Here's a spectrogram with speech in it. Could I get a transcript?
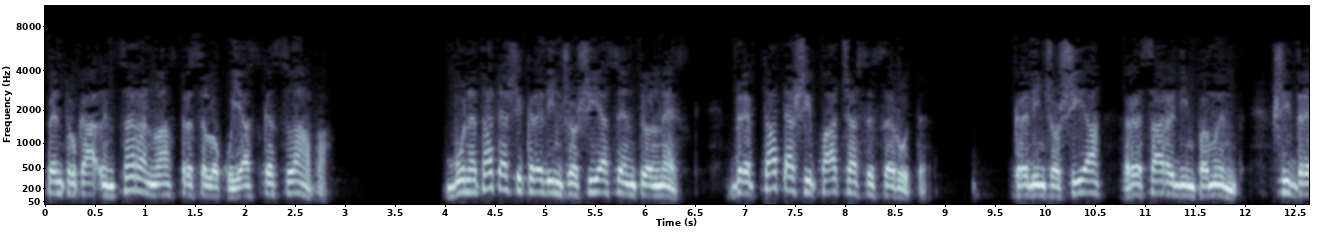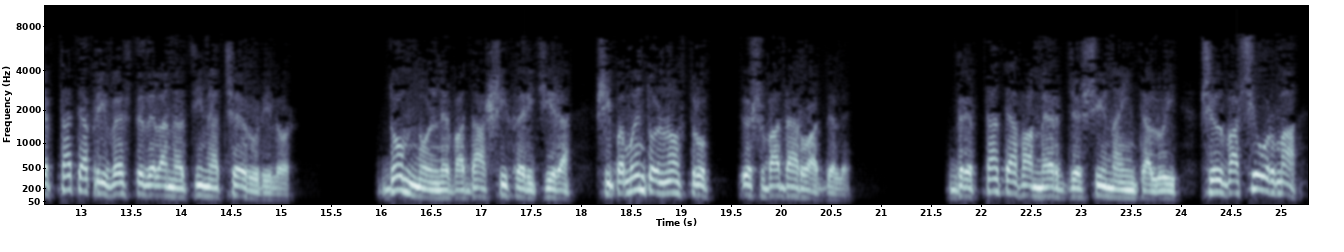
pentru ca în țara noastră să locuiască slava. Bunătatea și credincioșia se întâlnesc, dreptatea și pacea se sărută. Credincioșia răsare din pământ și dreptatea privește de la înălțimea cerurilor. Domnul ne va da și fericirea și pământul nostru își va da roadele. Dreptatea va merge și înaintea lui și îl va și urma,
